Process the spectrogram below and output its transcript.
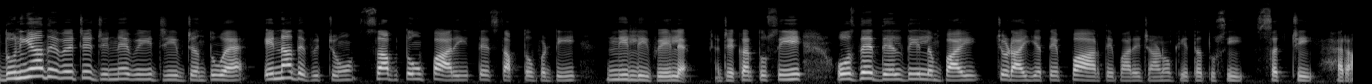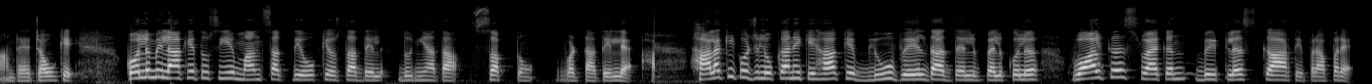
ਦੁਨੀਆ ਦੇ ਵਿੱਚ ਜਿੰਨੇ ਵੀ ਜੀਵ ਜੰਤੂ ਹੈ, ਇਹਨਾਂ ਦੇ ਵਿੱਚੋਂ ਸਭ ਤੋਂ ਭਾਰੀ ਤੇ ਸਭ ਤੋਂ ਵੱਡੀ ਨੀਲੀ ਵੇਲ ਹੈ। ਜੇਕਰ ਤੁਸੀਂ ਉਸ ਦੇ ਦਿਲ ਦੀ ਲੰਬਾਈ, ਚੌੜਾਈ ਅਤੇ ਭਾਰ ਦੇ ਬਾਰੇ ਜਾਣੋਗੇ, ਤਾਂ ਤੁਸੀਂ ਸੱਚੀ ਹੈਰਾਨ ਰਹਿ ਜਾਓਗੇ। ਕੁੱਲ ਮਿਲਾ ਕੇ ਤੁਸੀਂ ਇਹ ਮੰਨ ਸਕਦੇ ਹੋ ਕਿ ਉਸ ਦਾ ਦਿਲ ਦੁਨੀਆ ਦਾ ਸਭ ਤੋਂ ਵੱਡਾ ਦਿਲ ਹੈ। ਹਾਲਾਂਕਿ ਕੁਝ ਲੋਕਾਂ ਨੇ ਕਿਹਾ ਕਿ ਬਲੂ ਵੇਲ ਦਾ ਦਿਲ ਬਿਲਕੁਲ ਵਾਲਕਸਵੈਗਨ ਬੀਟਲਸ ਕਾਰ ਦੇ ਬਰਾਬਰ ਹੈ।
